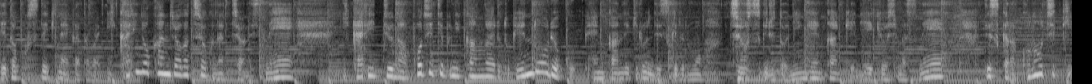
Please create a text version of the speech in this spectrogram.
デトックスできない方は怒りの感情が強くなっちゃうんですね。怒りっていうのはポジティブに考えると原動力変換できるんですけれども強すぎると人間関係に影響しますね。ですからこの時期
